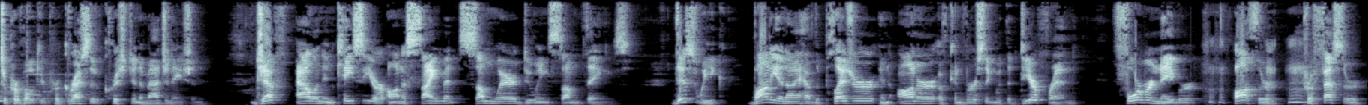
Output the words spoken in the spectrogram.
to provoke your progressive Christian imagination. Jeff, Alan, and Casey are on assignment somewhere doing some things. This week, Bonnie and I have the pleasure and honor of conversing with a dear friend, former neighbor, author, professor,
